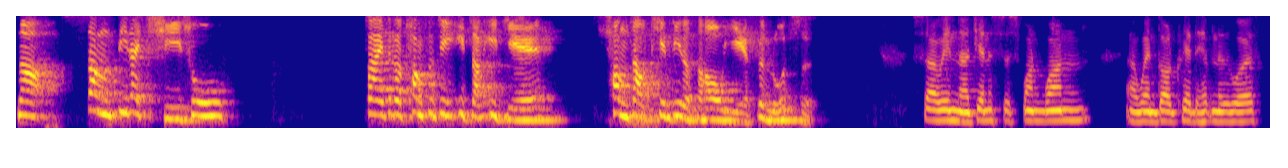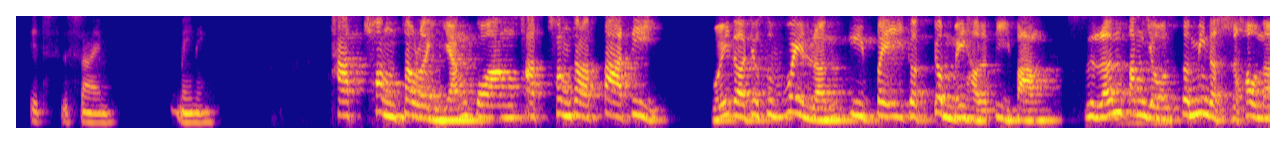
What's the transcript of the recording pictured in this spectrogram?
那上帝在起初，在这个创世纪一章一节创造天地的时候，也是如此。So in uh, Genesis one one, when God created the heaven and the earth, it's the same meaning. 他创造了阳光，他创造了大地，为的就是为人预备一个更美好的地方，使人当有生命的时候呢，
